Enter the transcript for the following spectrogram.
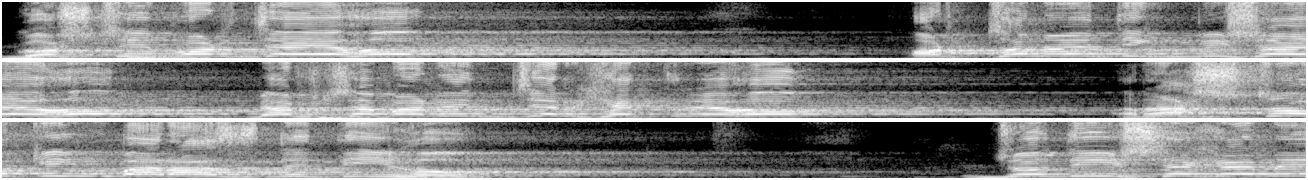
গোষ্ঠী পর্যায়ে হোক, অর্থনৈতিক বিষয়ে হোক, ব্যবসা বাণিজ্যের ক্ষেত্রে হোক, রাষ্ট্র কিংবা রাজনীতি হোক, যদি সেখানে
